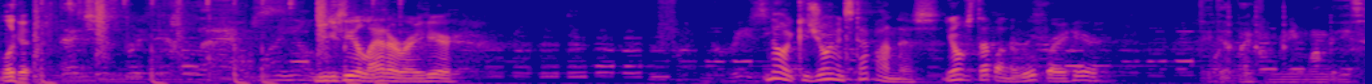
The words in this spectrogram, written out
Look it. That's just ready collapse. You can see the ladder right here. No, because you don't even step on this. You don't step on the roof right here. Take that back for many Mondays.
